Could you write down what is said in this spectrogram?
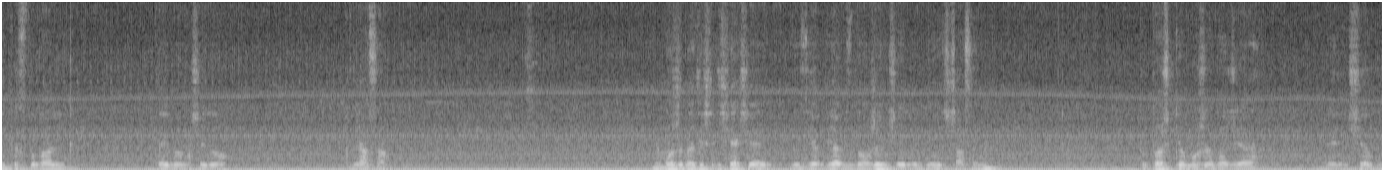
i testowali tego naszego klasa. No może nawet jeszcze dzisiaj się, jak, jak zdążymy się z czasem, to troszkę może będzie e, siewu.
